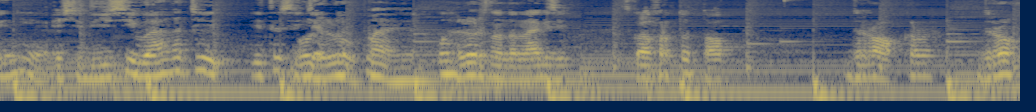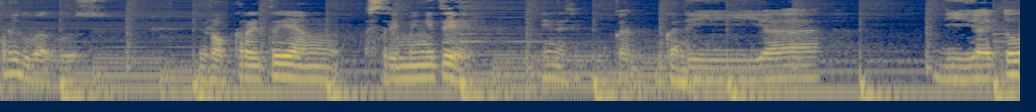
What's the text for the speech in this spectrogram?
ini ya ACDC banget cuy. Itu sih Black lupa ya. Wah lu harus nonton lagi sih. School of Rock tuh top The Rocker The Rocker juga bagus. The Rocker itu yang streaming itu ya? Iya gak sih? Bukan. Bukan? Dia Dia itu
